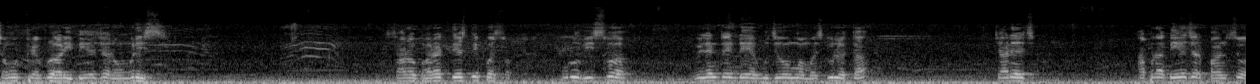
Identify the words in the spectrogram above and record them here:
ચૌદ ફેબ્રુઆરી બે હજાર ઓગણીસ. સારો ભારત દેશની પૂરું વિશ્વ વેલેન્ટાઇન ડે ઉજવવામાં મશગુલ હતા. ત્યારે જ આપણા બે હજાર પાંચસો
